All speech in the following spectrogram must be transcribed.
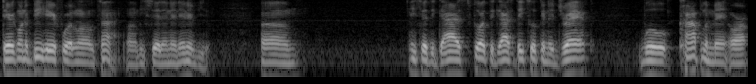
they're going to be here for a long time. Um, he said in an interview. Um, he said the guys feel like the guys they took in the draft will complement or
